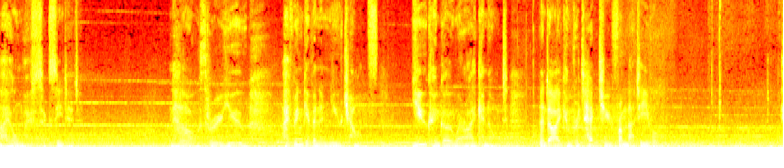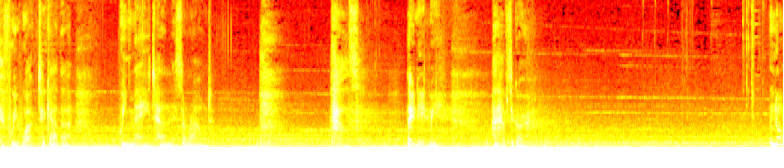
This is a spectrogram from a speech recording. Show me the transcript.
I almost succeeded. Now, through you, I've been given a new chance. You can go where I cannot, and I can protect you from that evil. If we work together, we may turn this around. Hells, they need me. I have to go. No.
